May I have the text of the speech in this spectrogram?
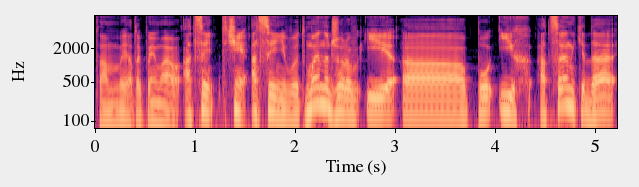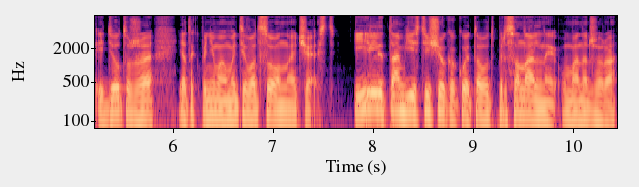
там, я так понимаю, оцен... точнее, оценивают менеджеров, и э, по их оценке, да, идет уже, я так понимаю, мотивационная часть. Или там есть еще какой-то вот персональный у менеджера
